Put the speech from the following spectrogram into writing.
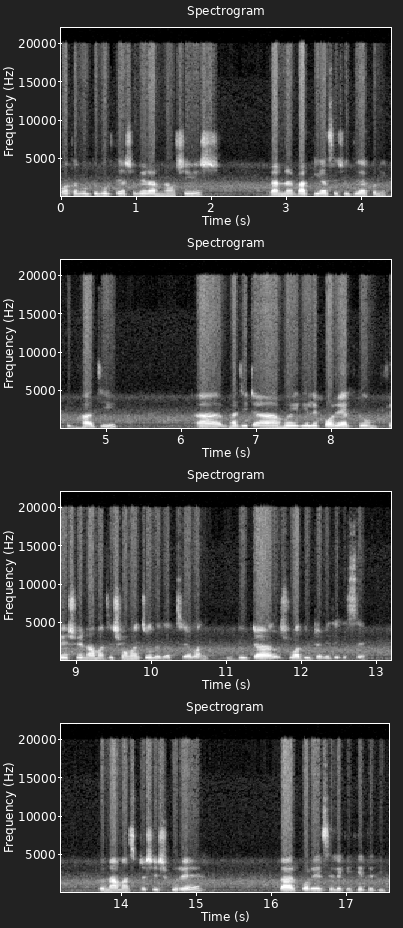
কথা বলতে বলতে আসলে রান্নাও শেষ। রান্নার বাকি আছে শুধু এখন একটু ভাজি। আর ভাজিটা হয়ে গেলে পরে একদম ফ্রেশ হয়ে নামাজের সময় চলে যাচ্ছে। আমার দুইটা, সোয়া দুইটা বেজে গেছে। তো নামাজটা শেষ করে তারপরে ছেলেকে খেতে দিব।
